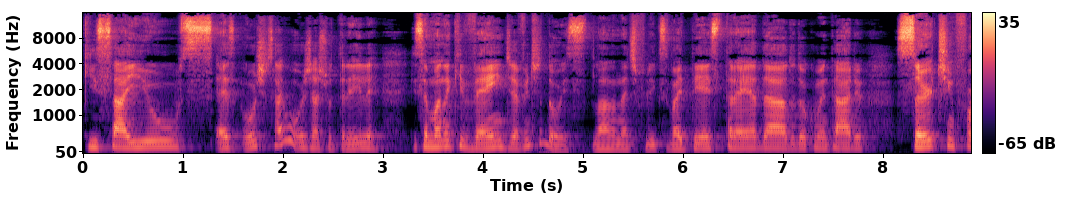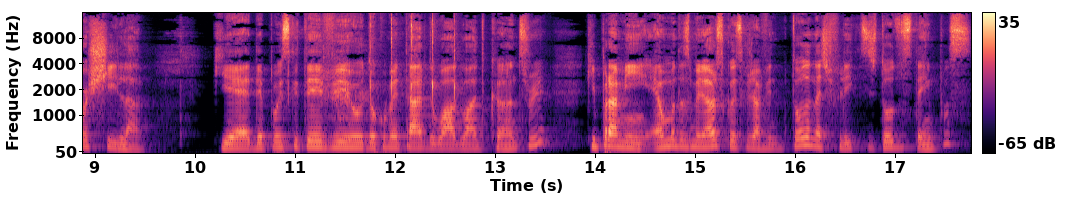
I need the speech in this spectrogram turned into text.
Que saiu. é, hoje saiu hoje, acho o trailer. Que semana que vem, dia 22, lá na Netflix, vai ter a estreia da- do documentário Searching for Sheila. Que é depois que teve o documentário do Wild Wild Country. Que pra mim é uma das melhores coisas que eu já vi em toda a Netflix de todos os tempos.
